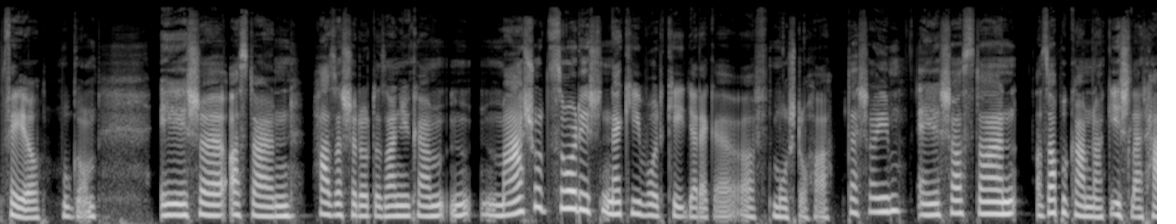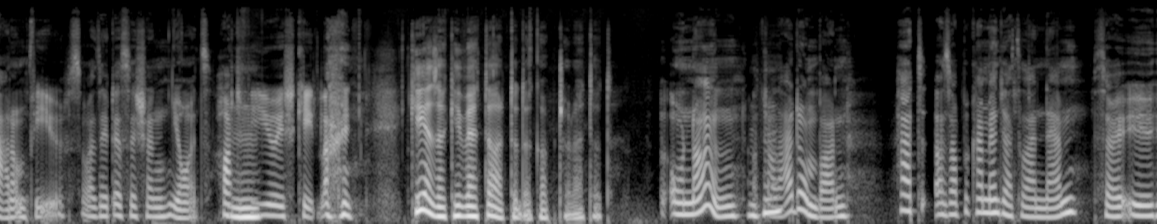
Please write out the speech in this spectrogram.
fél hugom és aztán házasodott az anyukám másodszor, és neki volt két gyereke a mostoha tesaim, és aztán az apukámnak is lett három fiú, szóval azért összesen nyolc, hat mm. fiú és két lány. Ki az, akivel tartod a kapcsolatot? Onnan, uh-huh. a mhm. családomban? Hát az apukám egyáltalán nem, szóval ő,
